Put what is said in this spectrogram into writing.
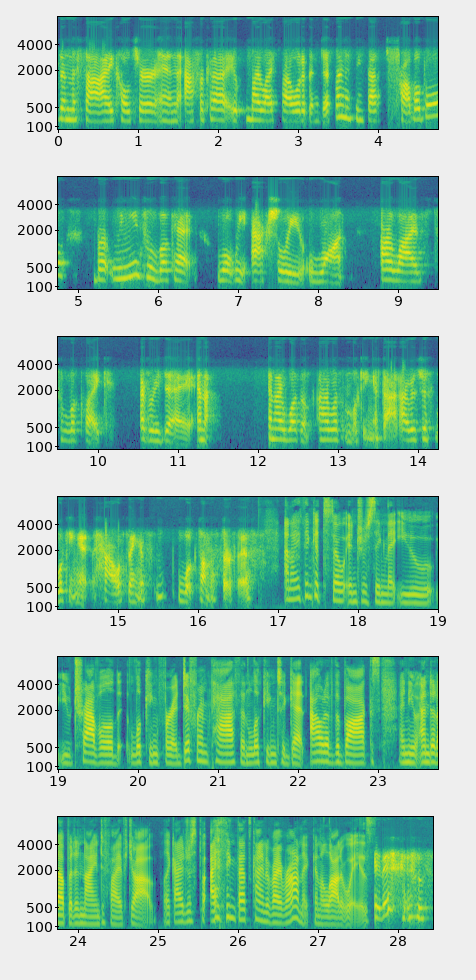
the Maasai culture in Africa, it, my lifestyle would have been different. I think that's probable. But we need to look at what we actually want our lives to look like every day. And and I wasn't I wasn't looking at that. I was just looking at how things looked on the surface. And I think it's so interesting that you you traveled looking for a different path and looking to get out of the box and you ended up at a 9 to 5 job. Like I just I think that's kind of ironic in a lot of ways. It is.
